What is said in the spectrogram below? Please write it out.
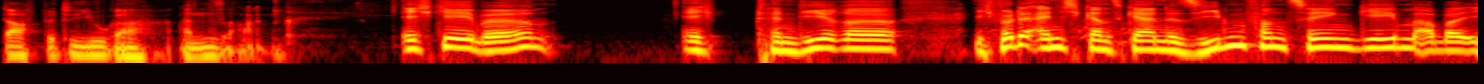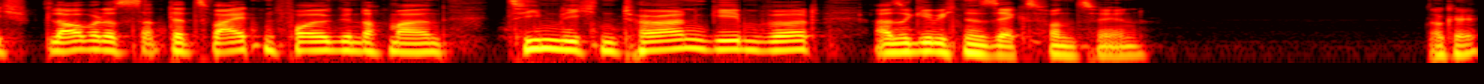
darf bitte Yuga ansagen. Ich gebe, tendiere, ich würde eigentlich ganz gerne sieben von zehn geben, aber ich glaube, dass es ab der zweiten Folge nochmal einen ziemlichen Turn geben wird. Also gebe ich eine sechs von zehn. Okay.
